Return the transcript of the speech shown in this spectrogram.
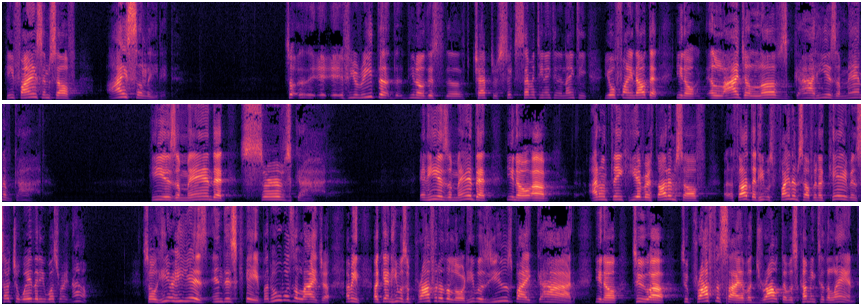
He finds himself isolated. So uh, if you read the, the you know, this the chapter 6, 17, 18, and 19, you'll find out that, you know, Elijah loves God. He is a man of God. He is a man that serves God. And he is a man that, you know, uh, I don't think he ever thought himself, thought that he would find himself in a cave in such a way that he was right now. So here he is in this cave. But who was Elijah? I mean, again, he was a prophet of the Lord. He was used by God, you know, to, uh, to prophesy of a drought that was coming to the land.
